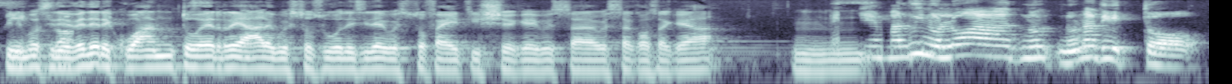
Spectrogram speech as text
Quindi Sì, poi si no. deve vedere quanto è reale questo suo desiderio, questo fetish, che questa, questa cosa che ha. Mm, Eh, ma lui non lo ha, non, non ha detto,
